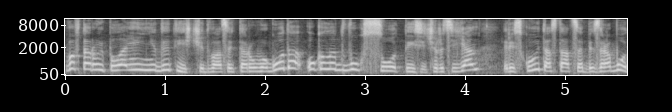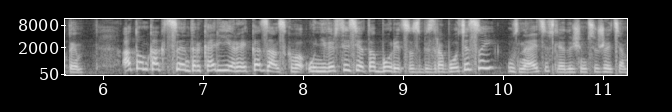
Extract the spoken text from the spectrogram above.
во второй половине 2022 года около 200 тысяч россиян рискуют остаться без работы. О том, как Центр карьеры Казанского университета борется с безработицей, узнаете в следующем сюжете.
